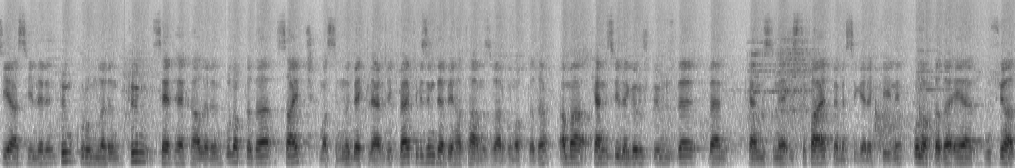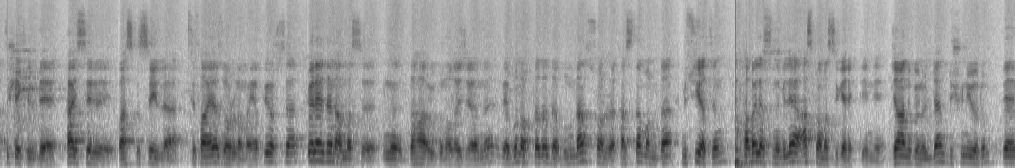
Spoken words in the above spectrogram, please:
siyasilerin, tüm kurumların, tüm STK'ların bu noktada sahip çıkmasını beklerdik. Belki bizim de bir hatamız var bu noktada. Ama kendisiyle görüştüğümüzde ben kendisine istifa etmemesi gerektiğini, bu noktada eğer müsiat bu şekilde Kayseri baskısıyla istifaya zorlama yapıyorsa görevden almasını daha uygun olacağını ve bu noktada da bundan sonra Kastamonu'da müsiyatın tabelasını bile asmaması gerektiğini canı gönülden düşünüyorum ve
